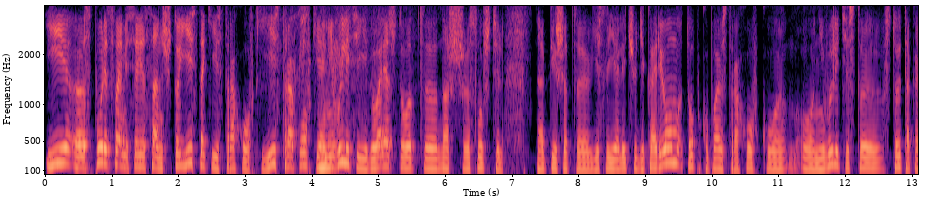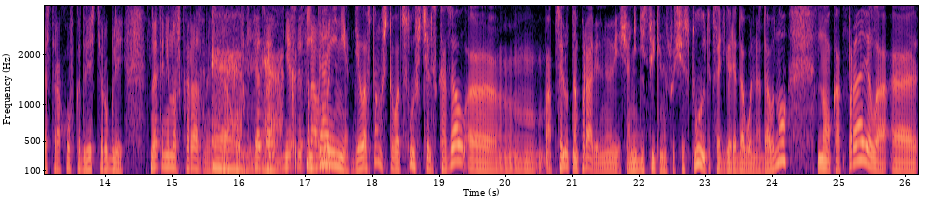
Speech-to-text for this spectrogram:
И э, спорят с вами, Сергей Александрович, что есть такие страховки. Есть страховки о невылете, и говорят, что вот э, наш слушатель э, пишет, если я лечу дикарем, то покупаю страховку о невылете, стоит, стоит такая страховка 200 рублей. Но это немножко разные страховки. Это, если сравнивать... И да, и нет. Дело в том, что вот слушатель сказал абсолютно правильную вещь. Они действительно существуют, кстати говоря, довольно давно, но, как правило,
